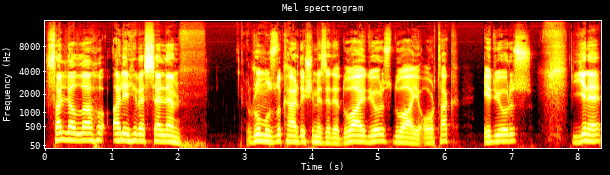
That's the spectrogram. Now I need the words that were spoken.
Sallallahu aleyhi ve sellem Rumuzlu kardeşimize de dua ediyoruz. Duayı ortak ediyoruz. Yine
